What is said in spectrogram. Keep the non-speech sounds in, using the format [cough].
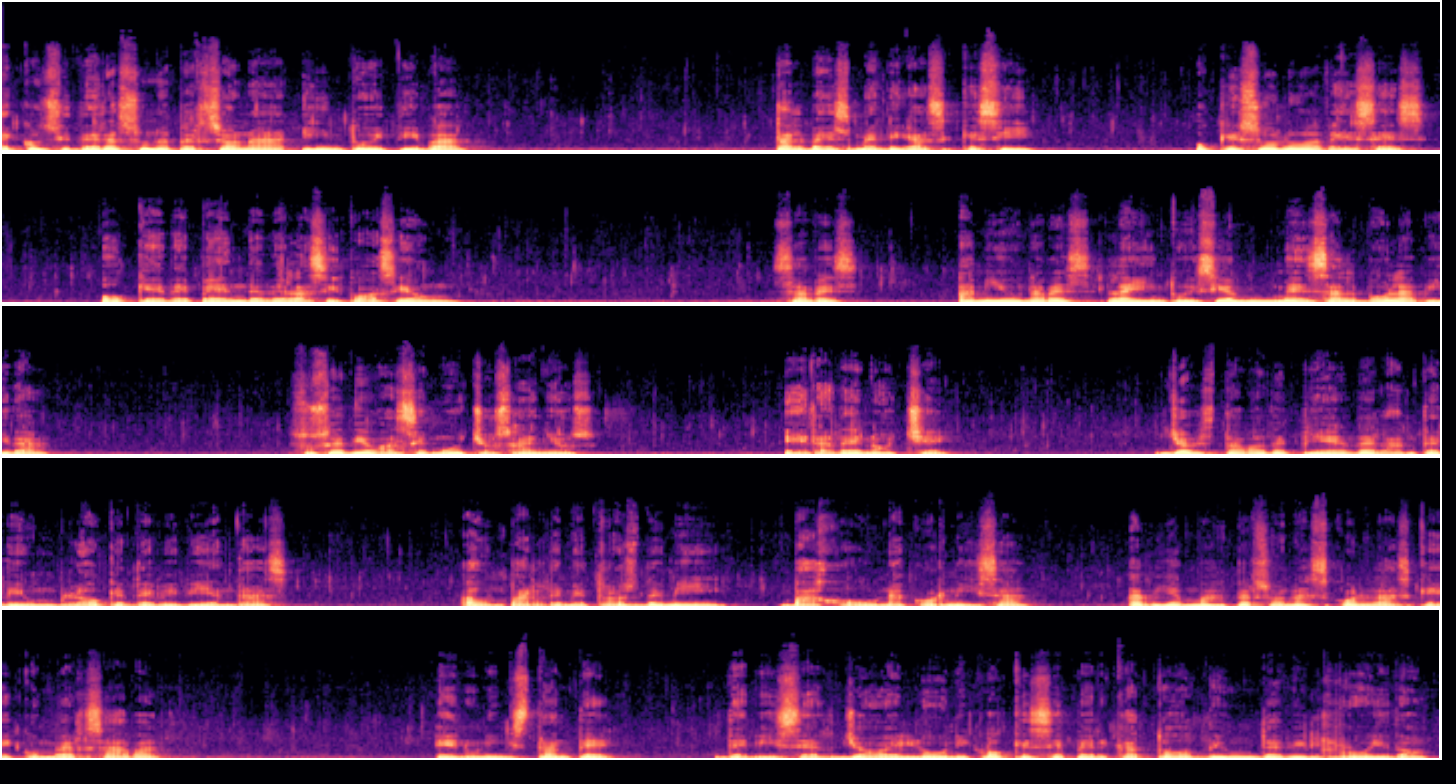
¿Te consideras una persona intuitiva? Tal vez me digas que sí, o que solo a veces, o que depende de la situación. Sabes, a mí una vez la intuición me salvó la vida. Sucedió hace muchos años. Era de noche. Yo estaba de pie delante de un bloque de viviendas. A un par de metros de mí, bajo una cornisa, había más personas con las que conversaba. En un instante debí ser yo el único que se percató de un débil ruido.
